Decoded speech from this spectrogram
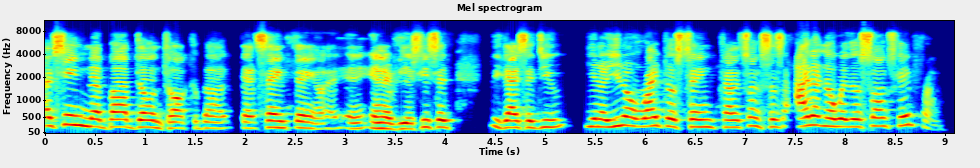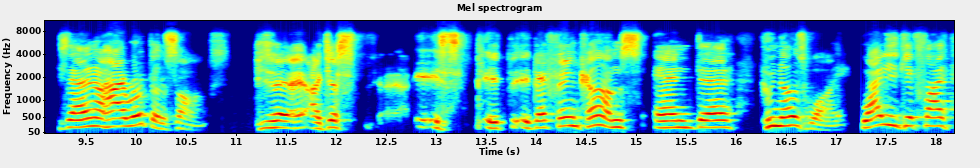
I've seen uh, Bob Dylan talk about that same thing uh, in interviews. He said the guy said you you know you don't write those same kind of songs. He says I don't know where those songs came from. He said I don't know how I wrote those songs. I, just it's it, it that thing comes and uh, who knows why? Why do you get five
